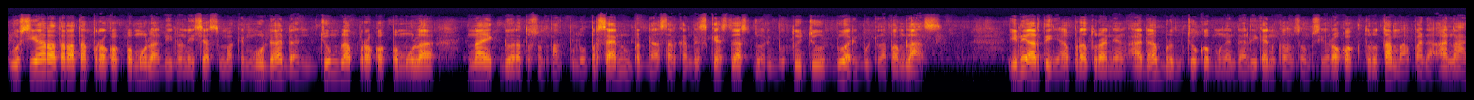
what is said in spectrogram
Usia rata-rata perokok pemula di Indonesia semakin muda dan jumlah perokok pemula naik 240 persen berdasarkan Riskesdas 2007-2018. Ini artinya peraturan yang ada belum cukup mengendalikan konsumsi rokok terutama pada anak.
